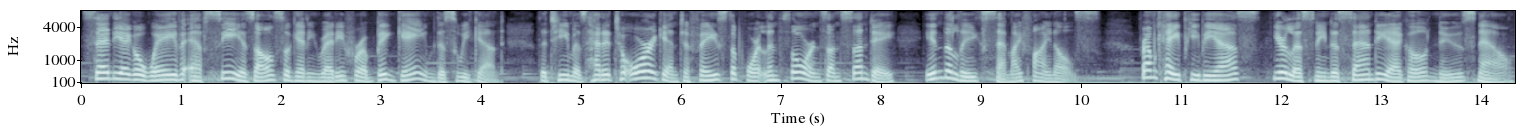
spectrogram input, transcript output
San Diego Wave FC is also getting ready for a big game this weekend. The team is headed to Oregon to face the Portland Thorns on Sunday in the league's semifinals. From KPBS, you're listening to San Diego News Now.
